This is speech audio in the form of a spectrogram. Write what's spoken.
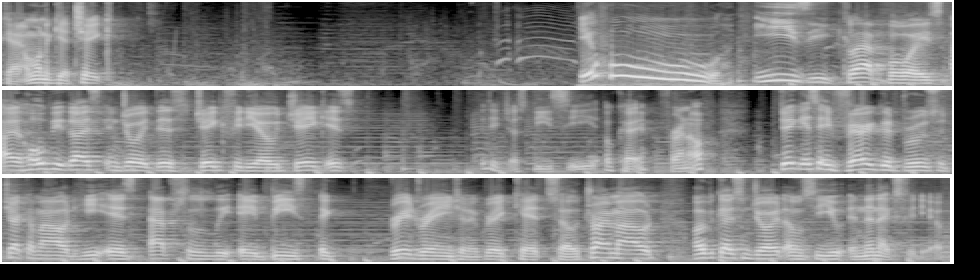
Okay, I wanna get Jake. Yoo-hoo! Easy clap, boys. I hope you guys enjoyed this Jake video. Jake is... Did he just DC? Okay, fair enough. Jake is a very good brew, so check him out. He is absolutely a beast, a great range and a great kit. So try him out. I hope you guys enjoyed. I will see you in the next video.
